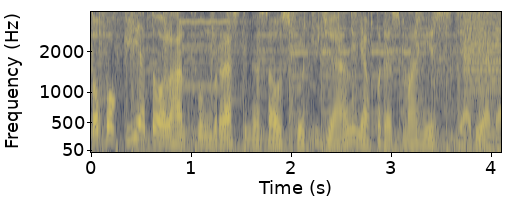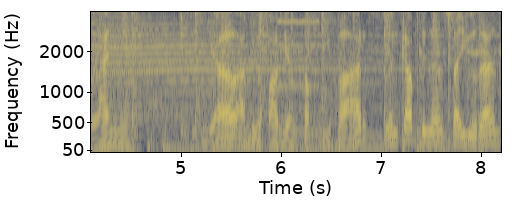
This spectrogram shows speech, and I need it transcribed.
Topoki atau olahan tepung beras dengan saus gochujang yang pedas manis jadi andalannya. Tinggal ambil varian tok di bar lengkap dengan sayuran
